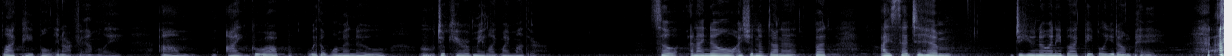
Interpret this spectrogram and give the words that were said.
black people in our family. Um, I grew up with a woman who who took care of me like my mother. So, and I know I shouldn't have done it, but I said to him, Do you know any black people you don't pay?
